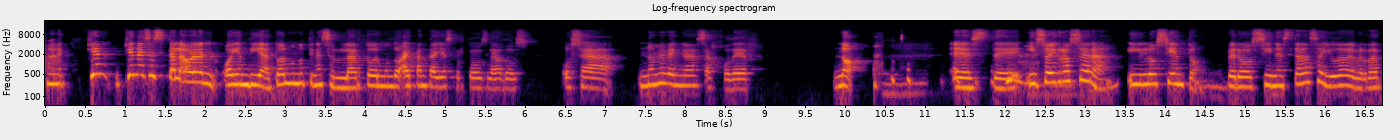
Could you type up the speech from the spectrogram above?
¿quién, ¿quién, necesita la hora hoy en día? Todo el mundo tiene celular, todo el mundo, hay pantallas por todos lados. O sea, no me vengas a joder. No. Este, y soy grosera y lo siento, pero si necesitas ayuda de verdad,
